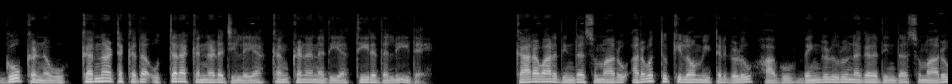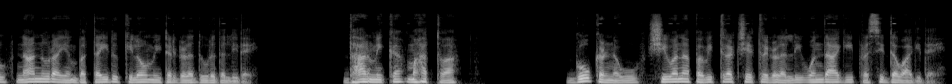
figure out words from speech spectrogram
ಗೋಕರ್ಣವು ಕರ್ನಾಟಕದ ಉತ್ತರ ಕನ್ನಡ ಜಿಲ್ಲೆಯ ಕಂಕಣ ನದಿಯ ತೀರದಲ್ಲಿ ಇದೆ. ಕಾರವಾರದಿಂದ ಸುಮಾರು ಅರವತ್ತು ಕಿಲೋಮೀಟರ್ಗಳು ಹಾಗೂ ಬೆಂಗಳೂರು ನಗರದಿಂದ ಸುಮಾರು ನಾನ್ನೂರ ಎಂಬತ್ತೈದು ಕಿಲೋಮೀಟರ್ಗಳ ದೂರದಲ್ಲಿದೆ. ಧಾರ್ಮಿಕ ಮಹತ್ವ. ಗೋಕರ್ಣವು ಶಿವನ ಪವಿತ್ರ ಕ್ಷೇತ್ರಗಳಲ್ಲಿ ಒಂದಾಗಿ ಪ್ರಸಿದ್ಧವಾಗಿದೆ.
